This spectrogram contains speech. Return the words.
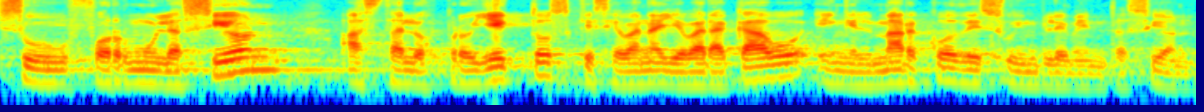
su formulación hasta los proyectos que se van a llevar a cabo en el marco de su implementación.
